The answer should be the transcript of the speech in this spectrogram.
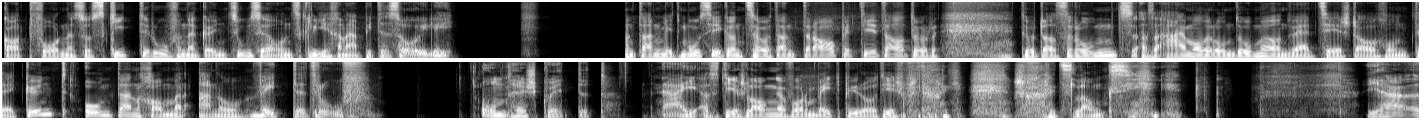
geht vorne so das Gitter auf und dann gehen sie raus und das Gleiche auch bei der Säule. Und dann mit Musik und so, dann traben die da durch, durch das Rund, also einmal rundum und wer zuerst ankommt, der gönnt und dann kann man auch noch wetten drauf. Und hast gewettet. Nein, also die Schlange vor dem Wettbüro, die schon ein bisschen zu lang gewesen. Ja,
